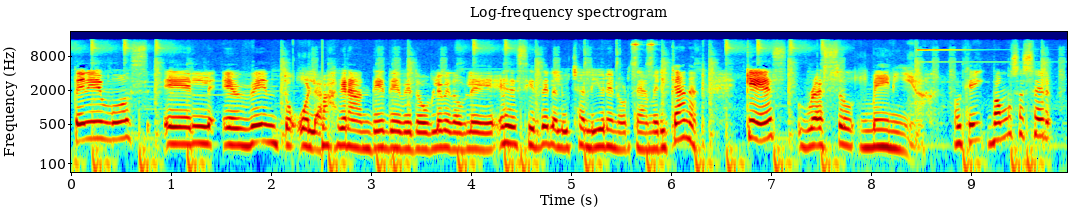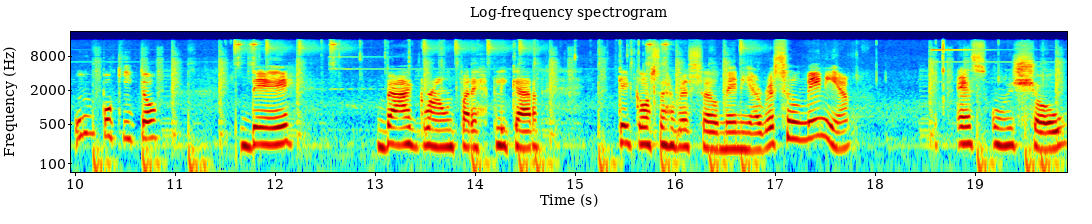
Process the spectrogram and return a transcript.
tenemos el evento o la más grande de WWE, es decir, de la lucha libre norteamericana, que es WrestleMania. ¿Ok? Vamos a hacer un poquito de background para explicar qué cosa es WrestleMania. WrestleMania es un show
